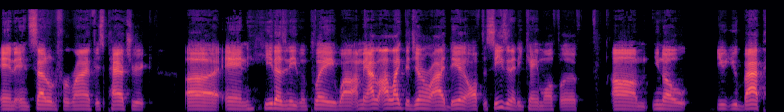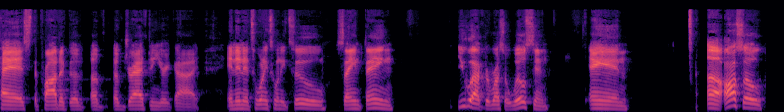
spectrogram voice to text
and and settled for Ryan Fitzpatrick. Uh, and he doesn't even play. While I mean, I, I like the general idea off the season that he came off of. Um, you know, you you bypass the product of, of, of drafting your guy, and then in 2022, same thing. You go after Russell Wilson, and uh, also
